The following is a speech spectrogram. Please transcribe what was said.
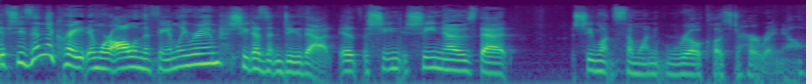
If she's in the crate and we're all in the family room, she doesn't do that. It, she she knows that she wants someone real close to her right now.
